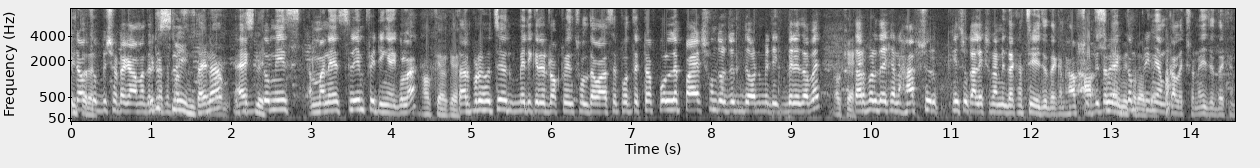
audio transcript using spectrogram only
এটাও ভিতরে। চব্বিশশো টাকা আমাদের কাছে purchase তাই না? একদমই মানে স্লিম ফিটিং এগুলা। ওকে ওকে তারপরে হচ্ছে মেডিকেলের ডক্টর ইনসোল দেওয়া আছে। প্রত্যেকটা পড়লে পায়ের সৌন্দর্য কিন্তু অটোমেটিক বেড়ে যাবে. তারপরে দেখেন হাফ শুর কিছু কালেকশন আমি দেখাচ্ছি এই যে দেখেন হাফ শুর ভিতরে একদম প্রিমিয়াম কালেকশন এই যে দেখেন।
